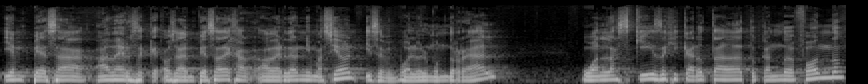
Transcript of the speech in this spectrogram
y empieza a verse, o sea, empieza a dejar a ver de animación y se vuelve el mundo real. One Last Kiss de Hikaru Tada tocando de fondo.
